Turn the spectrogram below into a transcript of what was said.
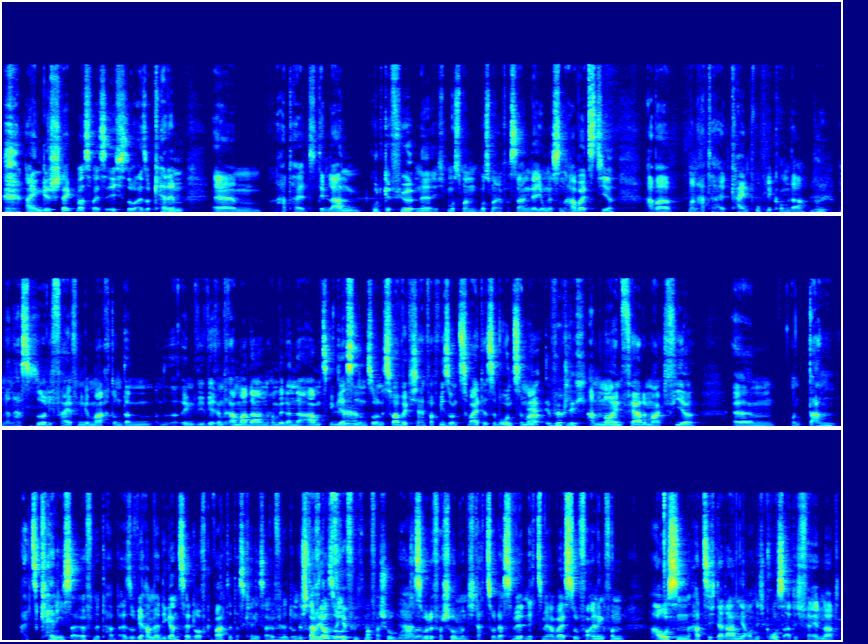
eingesteckt, was weiß ich. So, also Kerem ähm, hat halt den Laden gut geführt. Ne? Ich muss man, muss man einfach sagen, der Junge ist ein Arbeitstier. Aber man hatte halt kein Publikum da. Null. Und dann hast du so die Pfeifen gemacht und dann irgendwie während Ramadan haben wir dann da abends gegessen Ja. und so. Und es war wirklich einfach wie so ein zweites Wohnzimmer Ja, wirklich. am neuen Pferdemarkt 4. Ähm, und dann, als Kennys eröffnet hat, also wir haben ja die ganze Zeit darauf gewartet, dass Kennys eröffnet. Und Es ich wurde ja dachte auch so, vier, fünf Mal verschoben ja, oder es so. wurde verschoben und ich dachte so, das wird nichts mehr. Weißt du, vor allen Dingen von außen hat sich der Laden ja auch nicht großartig verändert.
